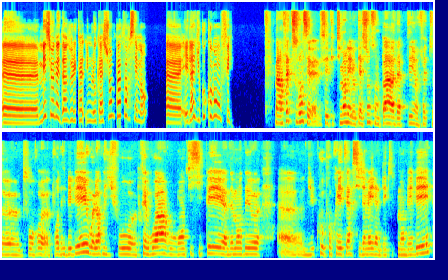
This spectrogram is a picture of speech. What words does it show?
Mais si on est dans une loca- une location, pas forcément. Et là, du coup, comment on fait? Mais en fait, souvent, c'est c'est effectivement, les locations sont pas adaptées en fait euh, pour, pour des bébés, ou alors il faut prévoir ou anticiper, demander euh, du coup au propriétaire si jamais il a de l'équipement bébé.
